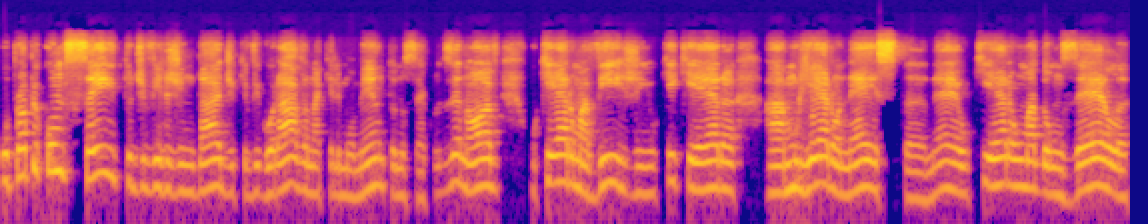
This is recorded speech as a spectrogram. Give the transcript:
o próprio conceito de virgindade que vigorava naquele momento, no século XIX, o que era uma virgem, o que, que era a mulher honesta, né, o que era uma donzela,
